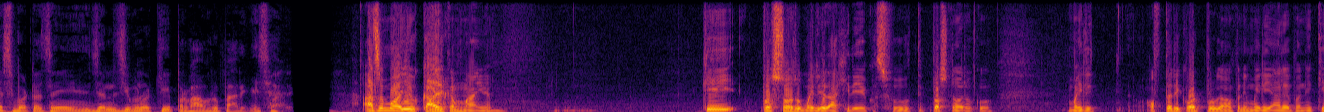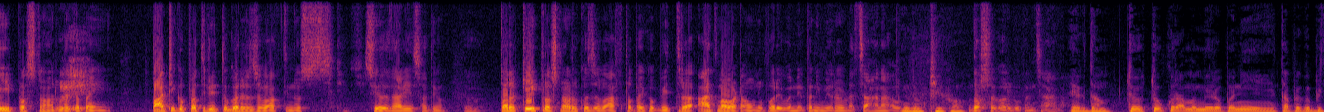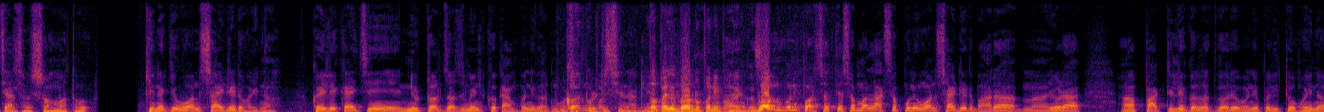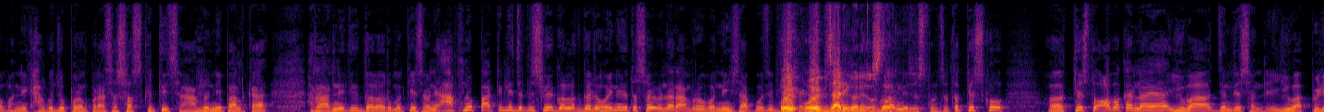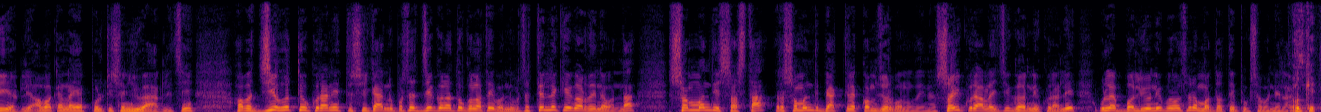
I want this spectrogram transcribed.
यसबाट चाहिँ जनजीवनमा केही प्रभावहरू पारेकै छ। आज म यो कार्यक्रममा होइन केही प्रश्नहरू मैले राखिरहेको छु। त्यो प्रश्नहरूको मैले अफ द रेकर्ड प्रोग्राममा पनि मैले यहाँलाई भने केही प्रश्नहरूलाई तपाईँ पार्टीको प्रतिनिधित्व गरेर जवाब दिनुहोस्। सिधोधार्य छ। त्यो। तर केही प्रश्नहरूको जवाब तपाईँको भित्र आत्माबाट आउनु पर्यो भन्ने पनि मेरो एउटा चाहना हो। एकदम ठिक हो। दर्शकहरूको पनि चाहना। एकदम। त्यो त्यो कुरामा मेरो पनि तपाईँको विचारसँग सहमत हो। किनकि वान साइडेड होइन। कहिलेकाहीँ चाहिँ न्युट्रल जजमेन्टको काम पनि गर्नुपर्छ पोलिटिसियनहरूले तपाईँले गर्नु पनि छ। गर्नु पनि पर्छ। त्यसो मलाई लाग्छ कुनै वान साइडेड भएर एउटा पार्टीले गलत गर्यो भने पनि त्यो होइन भन्ने खालको जो परम्परा छ संस्कृति छ हाम्रो नेपालका राजनीतिक दलहरूमा के छ भने आफ्नो पार्टीले जतिसुकै गलत गर्यो होइन यो त सबैभन्दा राम्रो हो भन्ने हिसाबको चाहिँ जारी गर्ने जस्तो हुन्छ। त त्यसको त्यस्तो अबका नयाँ युवा जेनेरेसनले युवा पिँढीहरूले अबका नयाँ पोलिटिसियन युवाहरूले चाहिँ अब जे हो त्यो कुरा नै त्यो स्वीकार्नुपर्छ जे गलत हो गलतै भन्नुपर्छ। त्यसले के गर्दैन भन्दा सम्बन्धी संस्था र सम्बन्धी व्यक्तिलाई कमजोर बनाउँदैन। सही कुरालाई चाहिँ गर्ने कुराले उसलाई बलियो नै बनाउँछ र मद्दतै पुग्छ भन्ने लाग्छ। ओके।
